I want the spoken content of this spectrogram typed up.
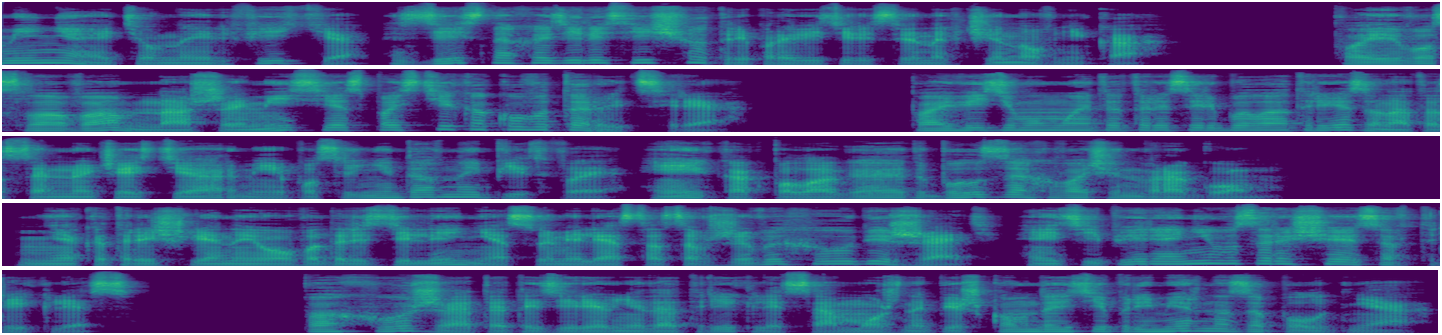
меня и Темной Эльфийки, здесь находились еще три правительственных чиновника. По его словам, наша миссия спасти какого-то рыцаря. По-видимому, этот рыцарь был отрезан от остальной части армии после недавней битвы и, как полагают, был захвачен врагом. Некоторые члены его подразделения сумели остаться в живых и убежать, и теперь они возвращаются в Триклис. Похоже, от этой деревни до Триклиса можно пешком дойти примерно за полдня.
